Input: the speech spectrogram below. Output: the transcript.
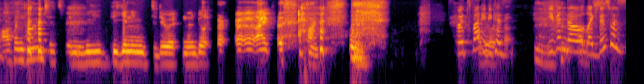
often been? oftentimes it's been me beginning to do it and then be like uh, uh, i fine So it's funny be because uh, even though like this was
